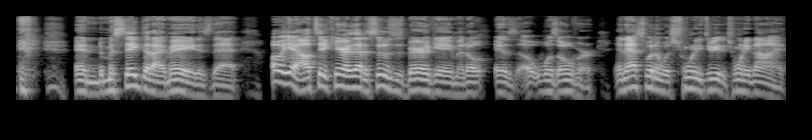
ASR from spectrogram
and the mistake that I made is that oh yeah, I'll take care of that as soon as this Bear game is, uh, was over. And that's when it was 23 to 29.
